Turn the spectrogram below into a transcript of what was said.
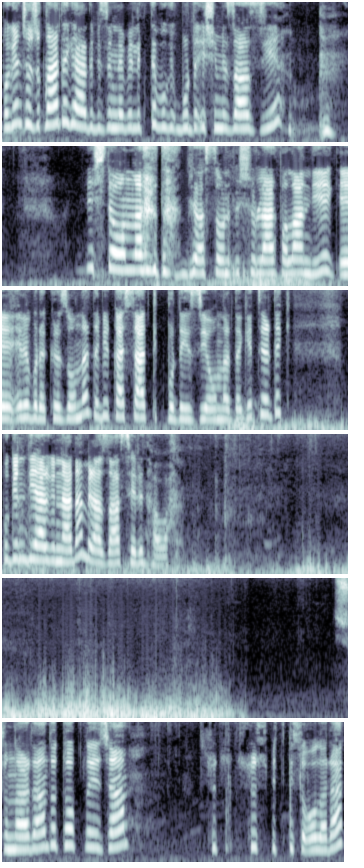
Bugün çocuklar da geldi bizimle birlikte. Bugün, burada işimiz az diye. İşte onlar da biraz sonra üşürler falan diye e, eve bırakırız onları da birkaç saatlik buradayız diye onları da getirdik. Bugün diğer günlerden biraz daha serin hava. Şunlardan da toplayacağım. Süt, süs bitkisi olarak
